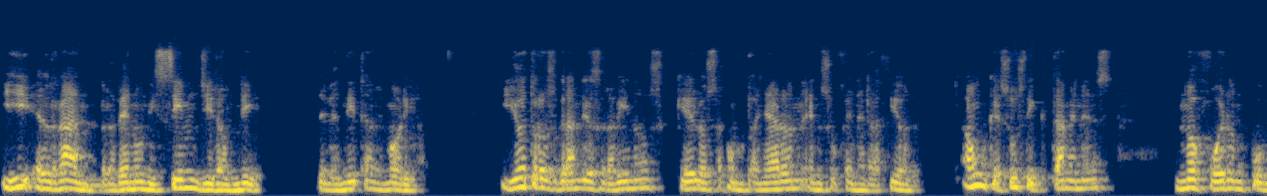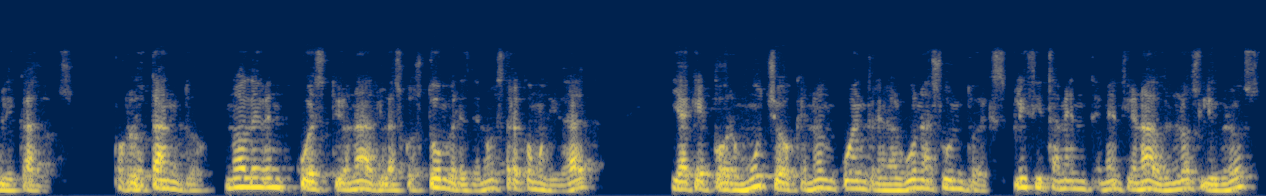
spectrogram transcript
y el Ran, Rabenu Nisim Girondi, de bendita memoria, y otros grandes rabinos que los acompañaron en su generación, aunque sus dictámenes no fueron publicados. Por lo tanto, no deben cuestionar las costumbres de nuestra comunidad, ya que por mucho que no encuentren algún asunto explícitamente mencionado en los libros,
